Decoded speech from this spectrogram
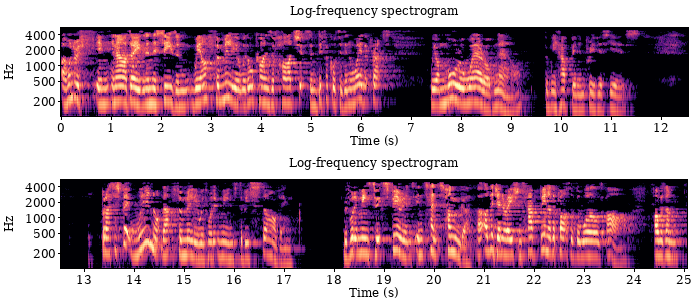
I wonder if in, in our days and in this season we are familiar with all kinds of hardships and difficulties in a way that perhaps we are more aware of now than we have been in previous years. But I suspect we're not that familiar with what it means to be starving, with what it means to experience intense hunger. Other generations have been, other parts of the world are. I was, um,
